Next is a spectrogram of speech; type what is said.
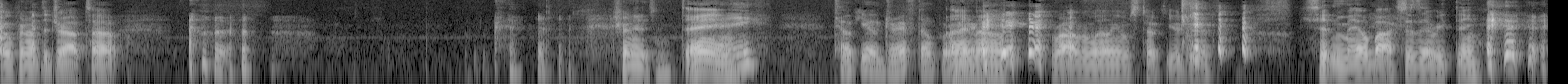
open up the drop top. Trying to, dang. Hey, Tokyo Drift over I here. know. Robin Williams, Tokyo Drift. He's hitting mailboxes, everything.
